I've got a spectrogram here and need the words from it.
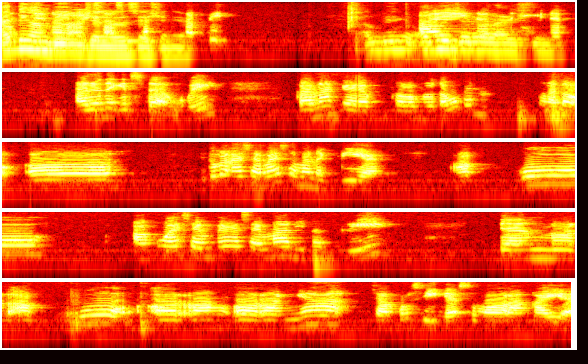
I think I'm being generalization yeah. Tapi I'm being I don't think that I don't think it's that way. Karena kayak kalau menurut aku kan nggak tahu. eh itu kan SMA sama negeri ya. Aku aku SMP SMA di negeri. Dan menurut aku orang-orangnya campur sih gak semua orang kaya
